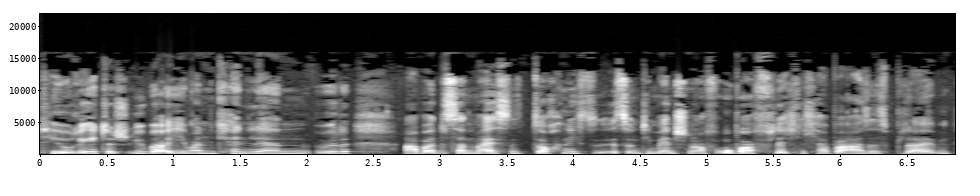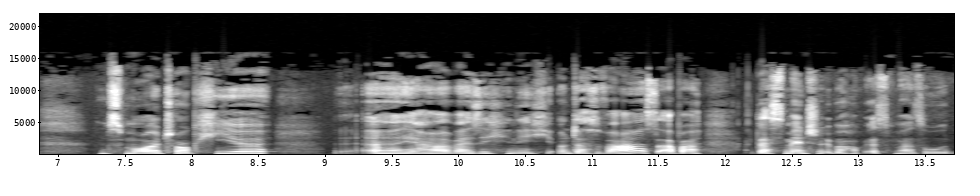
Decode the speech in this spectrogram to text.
theoretisch überall jemanden kennenlernen würde, aber das dann meistens doch nicht so ist und die Menschen auf oberflächlicher Basis bleiben. Ein Smalltalk hier, äh, ja, weiß ich nicht. Und das war's, aber dass Menschen überhaupt erstmal so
